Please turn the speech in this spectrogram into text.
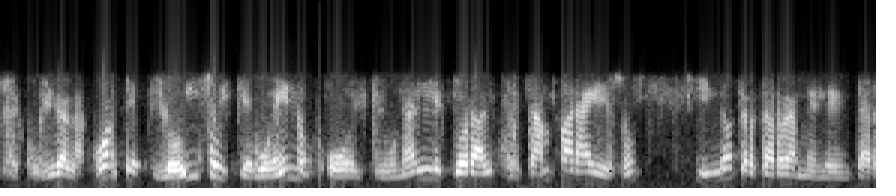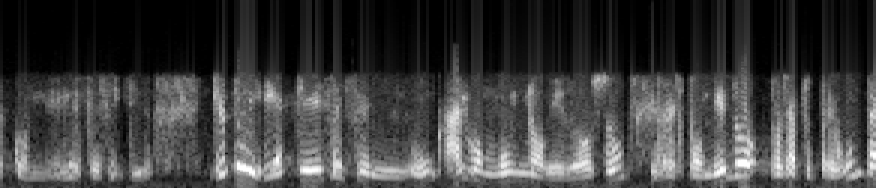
recurrir a la Corte. Lo hizo y qué bueno. O el Tribunal Electoral están para eso y no tratar de amenazar con en ese sentido. Yo te diría que ese es el, algo muy novedoso. Respondiendo pues a tu pregunta,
